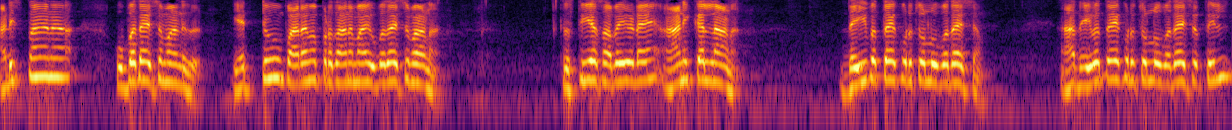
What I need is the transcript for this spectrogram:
അടിസ്ഥാന ഉപദേശമാണിത്. ഏറ്റവും പരമപ്രധാനമായ ഉപദേശമാണ്. ക്രിസ്തീയ സഭയുടെ ആണിക്കല്ലാണ് ദൈവത്തെക്കുറിച്ചുള്ള ഉപദേശം. ആ ദൈവത്തെക്കുറിച്ചുള്ള ഉപദേശത്തിൽ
